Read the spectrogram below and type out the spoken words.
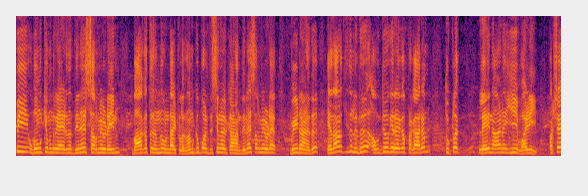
പി ഉപമുഖ്യമന്ത്രിയായിരുന്ന ദിനേശ് ശർമ്മയുടെയും ഭാഗത്ത് നിന്ന് ഉണ്ടായിട്ടുള്ളത്. നമുക്കിപ്പോൾ ദൃശ്യങ്ങളിൽ കാണാം. ദിനേശ് ശർമ്മയുടെ വീടാണിത്. യഥാർത്ഥത്തിൽ ഇത് ഔദ്യോഗിക രേഖ പ്രകാരം തുക്ലക് ലൈനാണ് ഈ വഴി. പക്ഷേ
